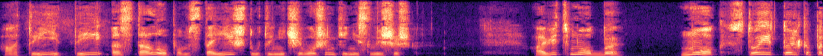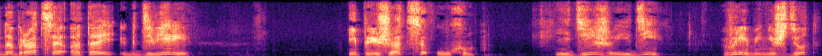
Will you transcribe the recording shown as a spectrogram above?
а ты, ты остолопом стоишь тут и ничегошеньки не слышишь. А ведь мог бы, мог, стоит только подобраться отай к двери и прижаться ухом. Иди же, иди, время не ждет.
